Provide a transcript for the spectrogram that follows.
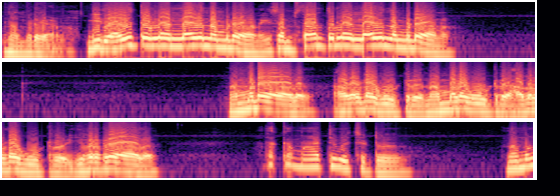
നമ്മുടെയാണ്. ഈ രാജ്യത്തുള്ള എല്ലാവരും നമ്മുടെയാണ്. ഈ സംസ്ഥാനത്തുള്ള എല്ലാവരും നമ്മുടെയാണ്. നമ്മുടെ ആൾ അവരുടെ കൂട്ടർ നമ്മുടെ കൂട്ടർ അവരുടെ കൂട്ടർ ഇവരുടെ ആൾ. അതൊക്കെ മാറ്റി വെച്ചിട്ട് നമ്മൾ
